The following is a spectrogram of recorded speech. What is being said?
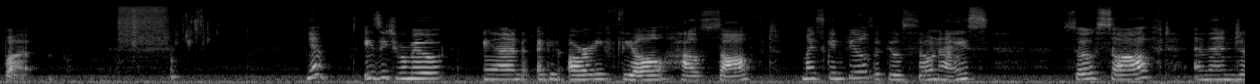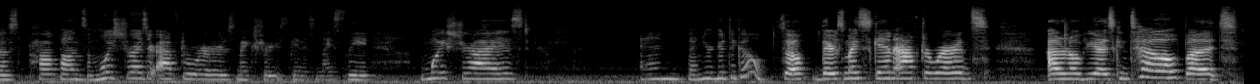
But yeah it's easy to remove and I can already feel how soft my skin feels. It feels so nice so soft and then just pop on some moisturizer afterwards. Make sure your skin is nicely moisturized and then you're good to go. So there's my skin afterwards. I don't know if you guys can tell, but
